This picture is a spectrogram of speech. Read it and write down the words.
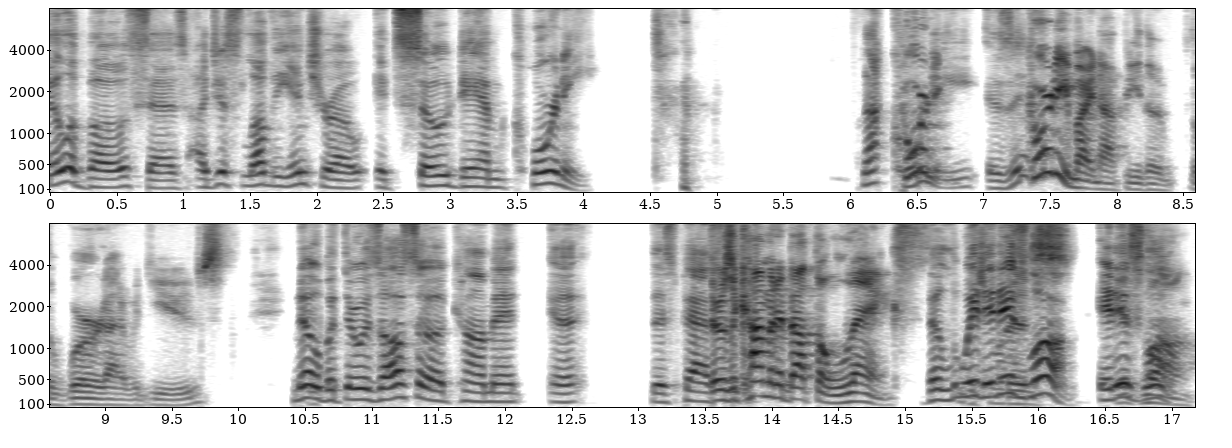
Illabo says, I just love the intro. It's so damn corny. not corny, corny, is it? Corny might not be the, the word I would use. No, but there was also a comment uh, this past. There was week. a comment about the length. The wait, it is long. It is long. long.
